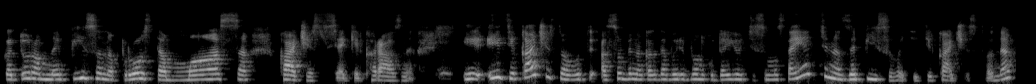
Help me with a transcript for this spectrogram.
в котором написано просто масса качеств всяких разных. И эти качества, вот особенно когда вы ребенку даете самостоятельно записывать эти качества, да,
